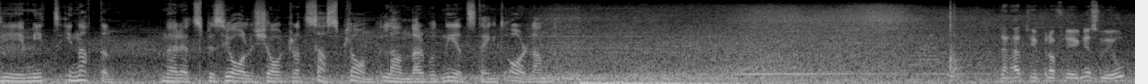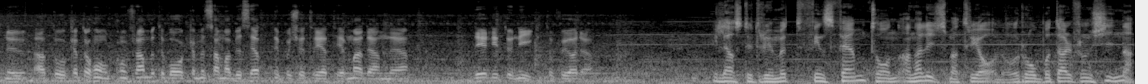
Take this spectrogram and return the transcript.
Det är mitt i natten när ett specialchartrat SAS-plan landar på ett nedstängt Arlanda. Den här typen av flygning som vi gjort nu, att åka till Hongkong fram och tillbaka med samma besättning på 23 timmar, den, eh, det är lite unikt att få göra det. I lastutrymmet finns fem ton analysmaterial och robotar från Kina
